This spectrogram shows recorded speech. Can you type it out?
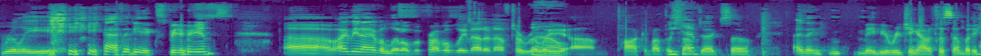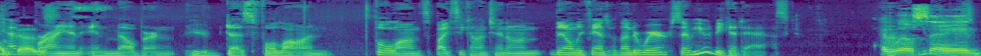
really have any experience. Uh, I mean, I have a little, but probably not enough to really um, talk about the subject. Have, so I think maybe reaching out to somebody who does. Brian in Melbourne who does full on, full on spicy content on the OnlyFans with underwear, so he would be good to ask. I will um, say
